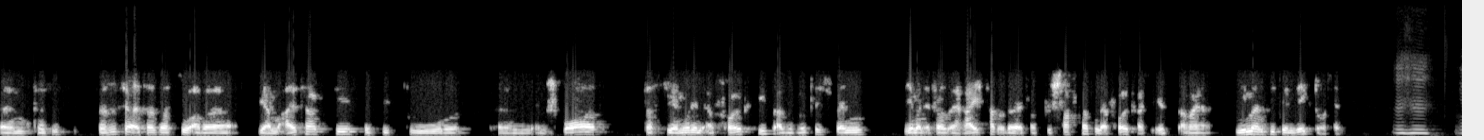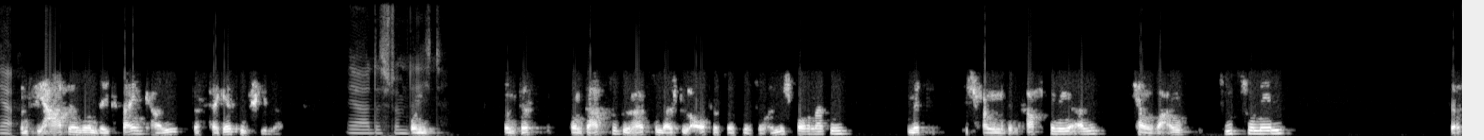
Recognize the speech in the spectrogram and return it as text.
Ähm, das, ist, das ist ja etwas, was du aber ja im Alltag siehst, das siehst du ähm, im Sport, dass du ja nur den Erfolg siehst, also wirklich, wenn jemand etwas erreicht hat oder etwas geschafft hat und erfolgreich ist, aber niemand sieht den Weg dorthin. Mhm, ja. Und wie hart er so ein Weg sein kann, das vergessen viele. Ja, das stimmt und, echt. Und, das, und dazu gehört zum Beispiel auch, dass wir es vorhin besprochen hatten, mit, ich fange mit dem Krafttraining an, ich habe aber Angst zuzunehmen, das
